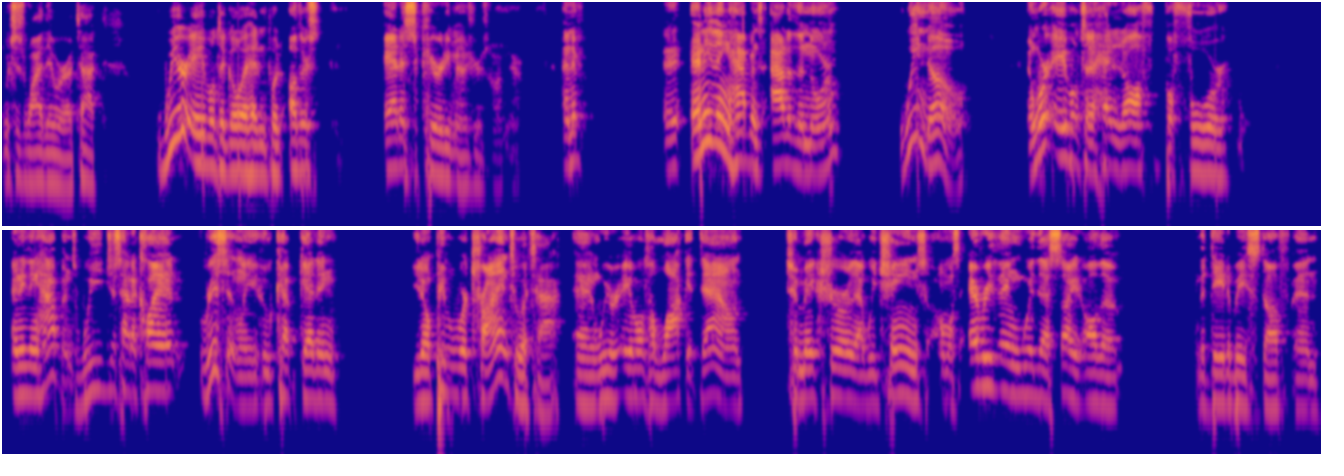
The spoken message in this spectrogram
which is why they were attacked. We are able to go ahead and put other added security measures on there, and if anything happens out of the norm, we know, and we're able to head it off before anything happens. We just had a client recently who kept getting you know, people were trying to attack, and we were able to lock it down to make sure that we changed almost everything with that site, all the the database stuff and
